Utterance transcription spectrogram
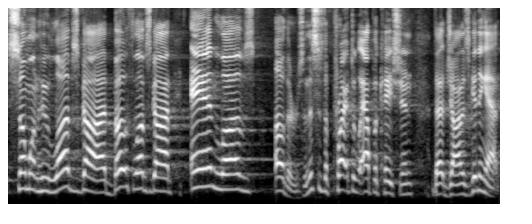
someone who loves God, both loves God and loves others. And this is the practical application that John is getting at.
